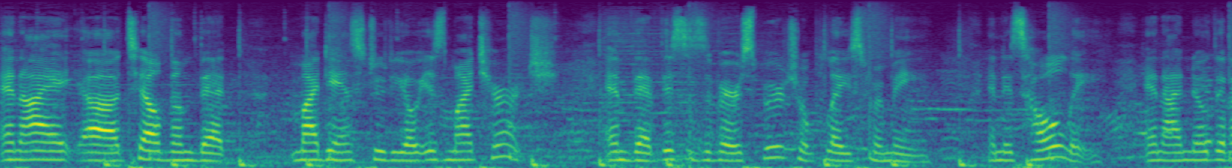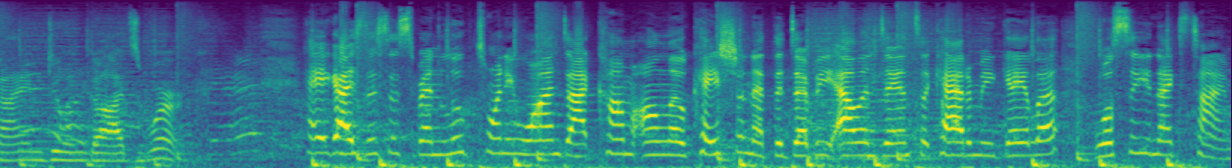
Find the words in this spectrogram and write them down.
And I uh, tell them that my dance studio is my church and that this is a very spiritual place for me and it's holy and I know that I am doing God's work. Hey guys, this has been Loop21.com on location at the Debbie Allen Dance Academy Gala. We'll see you next time.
